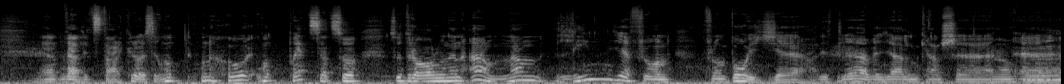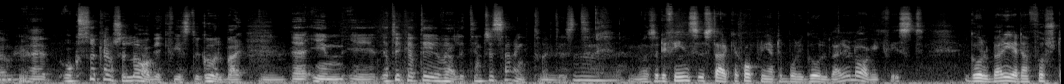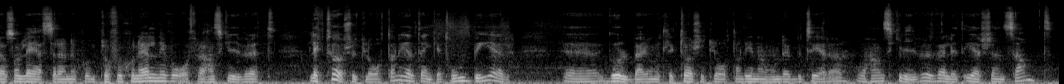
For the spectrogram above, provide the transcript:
en väldigt stark rörelse. Hon, hon hör, hon, på ett sätt så, så drar hon en annan linje från från Boye, Harriet Löwenhjelm kanske, ja. eh, eh, också kanske Lagerqvist och Gullberg. Mm. Eh, in i, jag tycker att det är väldigt intressant faktiskt. Mm. Alltså det finns starka kopplingar till både Gullberg och Lagerqvist. Gullberg är den första som läser henne på en professionell nivå för han skriver ett lektörsutlåtande helt enkelt. Hon ber eh, Gullberg om ett lektörsutlåtande innan hon debuterar och han skriver ett väldigt erkännsamt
